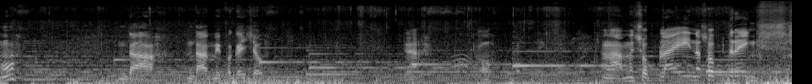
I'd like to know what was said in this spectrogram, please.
oh ang da dami pa guys oh yeah. oh. Ang aming supply na soft drinks.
